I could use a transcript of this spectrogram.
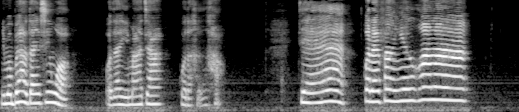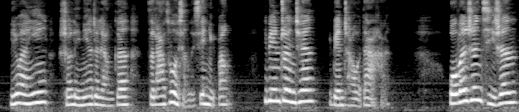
你们不要担心我，我在姨妈家过得很好。姐，过来放烟花啦！李婉英手里捏着两根滋啦作响的仙女棒，一边转圈一边朝我大喊。我闻声起身，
